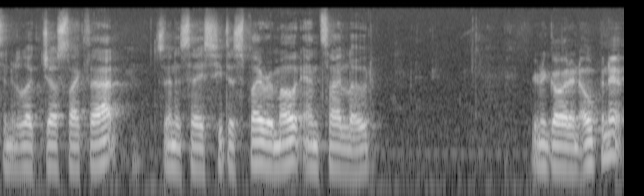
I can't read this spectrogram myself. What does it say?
It's going to look just like that. It's going to say Cetus Play Remote and Side Load. You're going to go ahead and open it.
